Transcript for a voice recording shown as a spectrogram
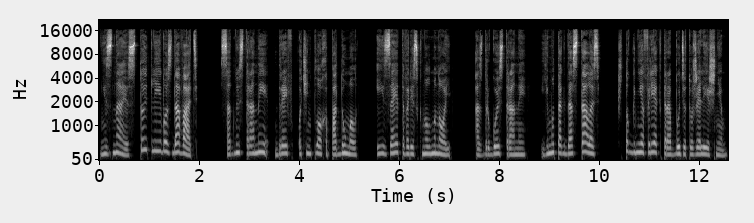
не зная, стоит ли его сдавать. С одной стороны, Дрейв очень плохо подумал и из-за этого рискнул мной, а с другой стороны, ему так досталось, что гнев ректора будет уже лишним.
